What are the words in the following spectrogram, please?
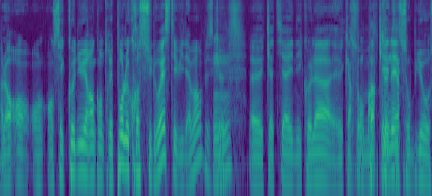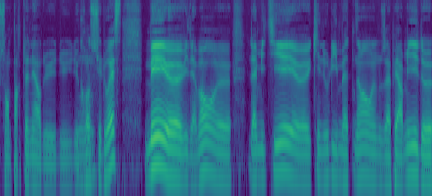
Alors, on, on- on s'est connu et rencontré pour le Cross Sud-Ouest, évidemment, puisque euh, Katia et Nicolas, euh, Carrefour Market et Sobio sont partenaires du, du- du Cross Mhm. Sud-Ouest. Mais euh, évidemment, euh, l'amitié euh, qui nous lie maintenant nous a permis de,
